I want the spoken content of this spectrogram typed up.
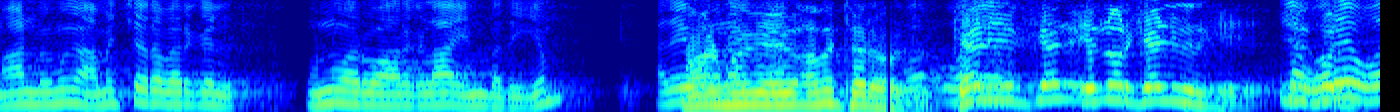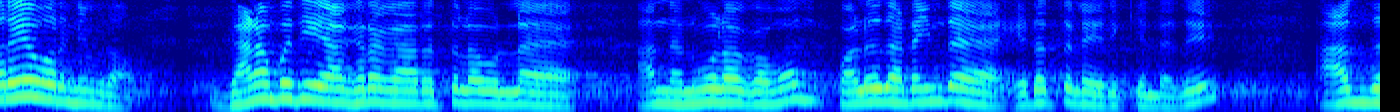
மாண்புமிகு அமைச்சர் அவர்கள் முன் வருவார்களா என்பதையும் அதே அமைச்சர் இன்னொரு கேள்வி இருக்கு. இல்லை ஒரே ஒரே ஒரு நிமிடம். கணபதி அகரகாரத்தில் உள்ள அந்த நூலகமும் பழுதடைந்த இடத்துல இருக்கின்றது. அந்த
